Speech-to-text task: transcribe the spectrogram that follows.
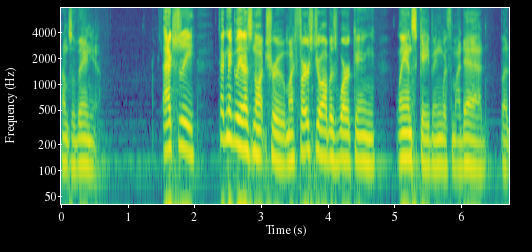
Pennsylvania. Actually, technically, that's not true. My first job was working landscaping with my dad, but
